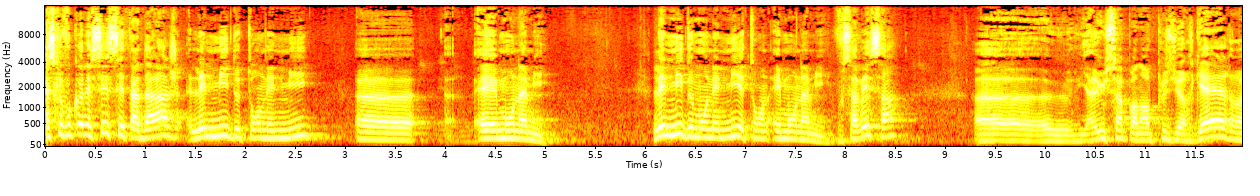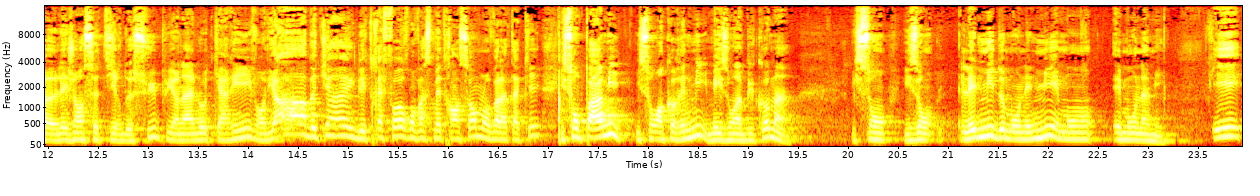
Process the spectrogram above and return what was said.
Est-ce que vous connaissez cet adage, l'ennemi de ton ennemi euh, est mon ami L'ennemi de mon ennemi est, mon ami. Vous savez ça? Euh, il y a eu ça pendant plusieurs guerres. Euh, les gens se tirent dessus, puis il y en a un autre qui arrive. On dit ah ben tiens, il est très fort, on va se mettre ensemble, on va l'attaquer. Ils sont pas amis, ils sont encore ennemis, mais ils ont un but commun. Ils sont, ils ont l'ennemi de mon ennemi et mon mon ami. Et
